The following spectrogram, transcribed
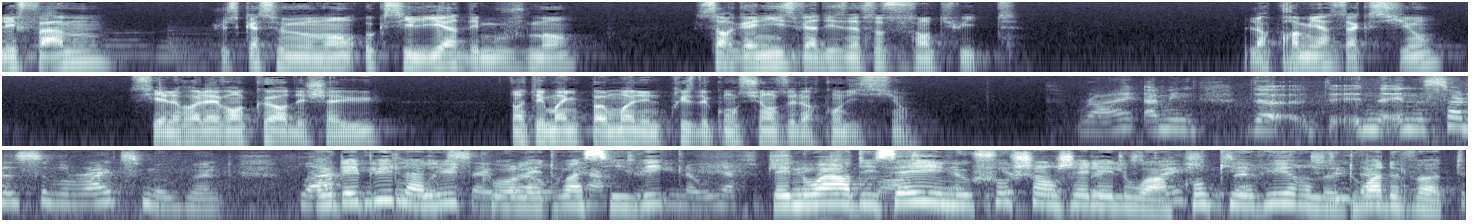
Les femmes, jusqu'à ce moment auxiliaires des mouvements, s'organisent vers 1968. Leurs premières actions, si elles relèvent encore des chahuts, n'en témoignent pas moins d'une prise de conscience de leurs conditions. Au début de la lutte pour les droits civiques, les Noirs disaient il nous faut changer les lois, conquérir le droit de vote.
